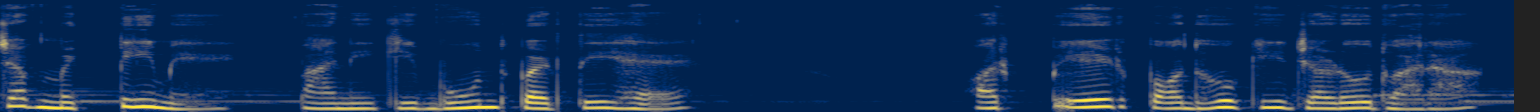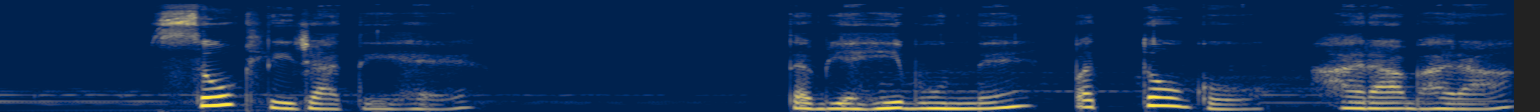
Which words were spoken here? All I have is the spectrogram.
जब मिट्टी में पानी की बूंद पड़ती है और पेड़ पौधों की जड़ों द्वारा सोख ली जाती है तब यही बूंदें पत्तों को हरा भरा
